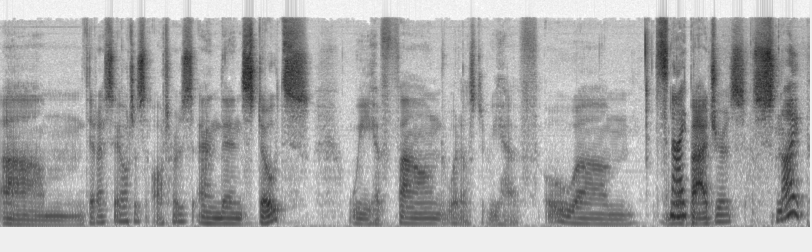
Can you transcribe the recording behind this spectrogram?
Um, did I say otters? Otters, and then stoats. We have found what else did we have? Oh, um, snipe badgers, snipe.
